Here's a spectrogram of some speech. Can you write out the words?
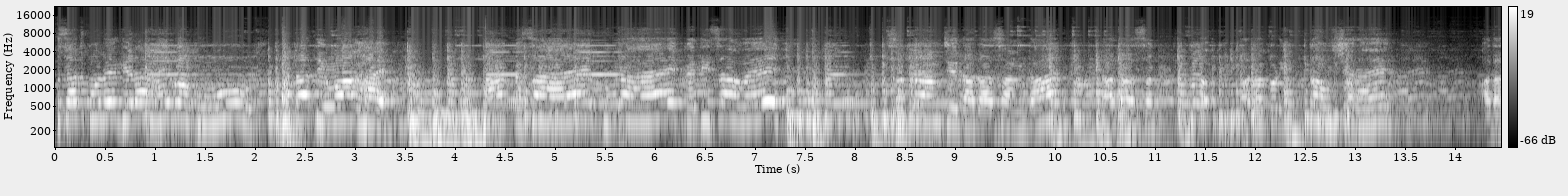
प्रसाद कोणी दिला नाही बापू? मोठा ते वाघ आहे हा कसा आहे कुठं आहे कधीचा होय? सगळं आमचे दादा सांगतात. दादा सगळं दादाकडे इतका हुशार आहे. आता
